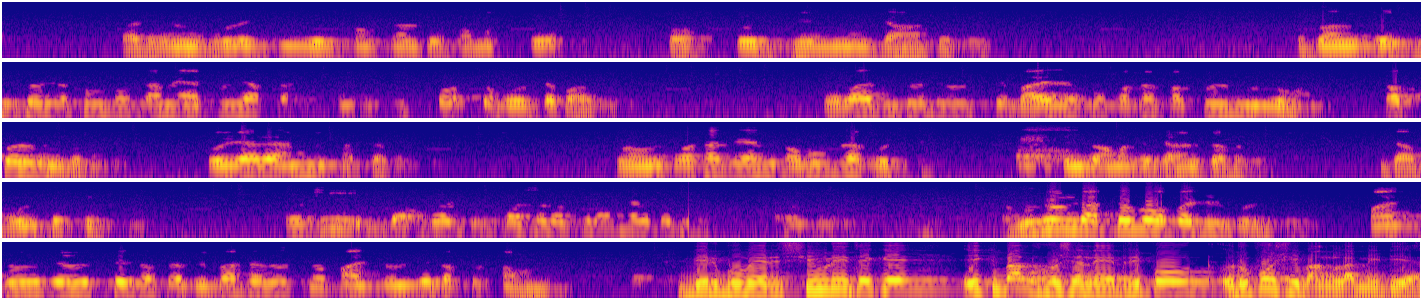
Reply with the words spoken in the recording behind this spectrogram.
তাদের আমি বলেছি এই সংক্রান্ত সমস্ত তথ্য জেনে জানাতে পেরেছি সুতরাং এই বিষয়টা সম্পর্কে আমি এখনই আপনাকে সুস্পষ্ট বলতে পারব। এবার বিষয়টা হচ্ছে বাইরের লোকের কথা সবসময় মূল্যবান সবসময় মূল্যবান ওই জায়গায় আমিও থাকতে পারি এবং ওই কথাকে আমি অবজ্ঞা করছি কিন্তু আমাকে জানতে হবে যা বলছে ঠিক বলছি ডক্টর দুজন ডাক্তারবাবু অপারেশন করেছে পাঁচজনকে হচ্ছে ডক্টর বিপাশা দত্ত পাঁচজনকে ডক্টর সামন্ত বীরভূমের সিউড়ি থেকে ইকবাল হোসেনের রিপোর্ট রূপসী বাংলা মিডিয়া।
